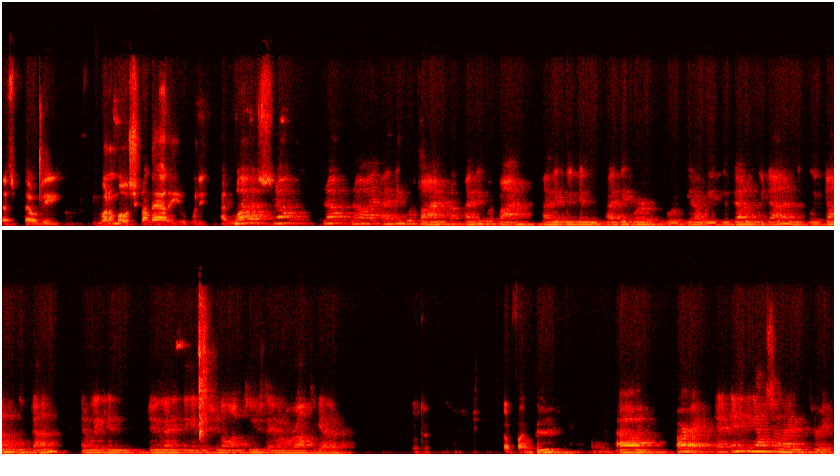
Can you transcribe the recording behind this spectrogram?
that's, that would be, you want a motion on that, or you, what do you, how do you want No, this? no, no, no, I, I think we're fine. I think we're fine. I think we can, I think we're, we're, you know, we, we've done what we've done, and we've done what we've done. And we can do anything additional on Tuesday when we're all together. I'm fine with it. Um, all right, A- anything else on item three?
